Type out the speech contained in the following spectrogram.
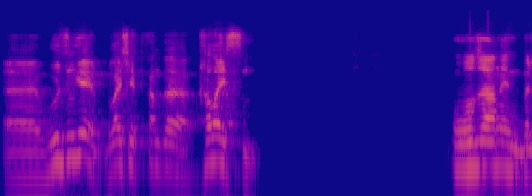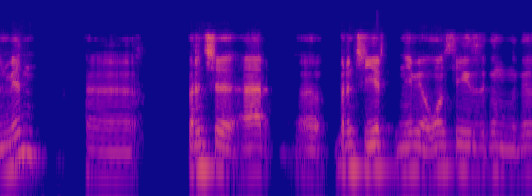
өзіңе былайша айтқанда қалайсың? Ол жағын енді білмедім. Бірінші әр бірінші ерт неме он сегізі күнгі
